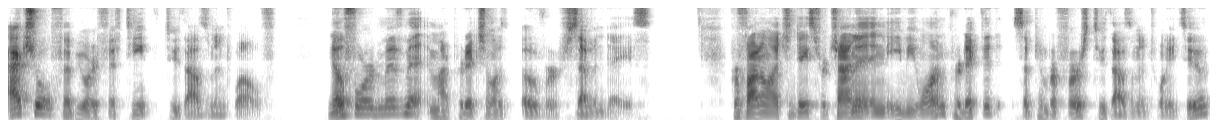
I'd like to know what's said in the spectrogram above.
Actual February 15th, 2012. No forward movement, and my prediction was over seven days. For final action dates for China in EB1, predicted September 1st, 2022.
